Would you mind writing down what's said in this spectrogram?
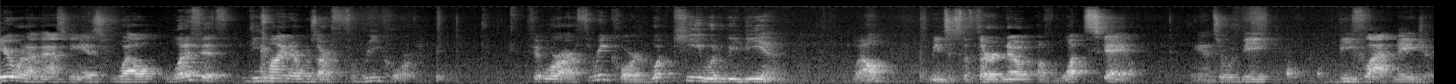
Here what I'm asking is, well, what if D minor was our three chord? If it were our three chord, what key would we be in? Well, it means it's the third note of what scale? The answer would be B flat major.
